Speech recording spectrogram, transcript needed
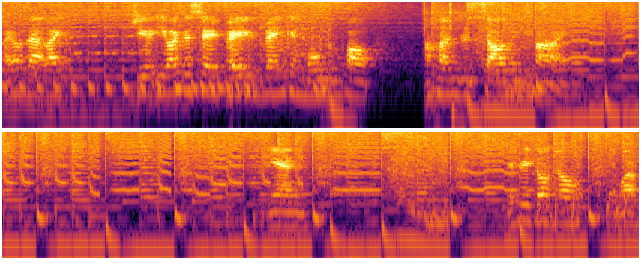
I know that like he likes to say face bank and multiple a hundred thousand times. And if you don't know what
